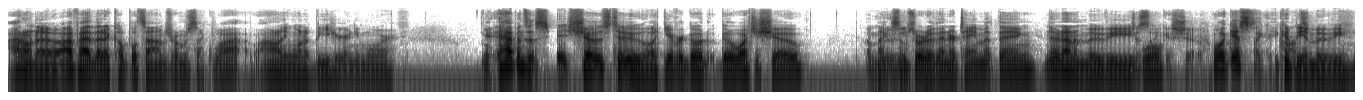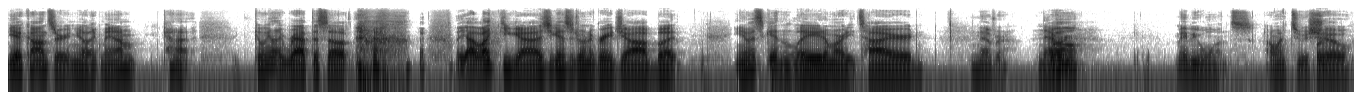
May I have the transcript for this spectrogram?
I don't know. I've had that a couple times where I'm just like, why? I don't even want to be here anymore. It happens at, at shows too. Like you ever go to, go to watch a show A like movie? some sort of entertainment thing. No, not a movie. just well, like a show. well, I guess like it could be a movie. Yeah, concert. And you're like, man, I'm kind of. Can we like wrap this up? like, I like you guys. You guys are doing a great job, but you know it's getting late. I'm already tired. Never. Never. Well, maybe once. I went to a show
